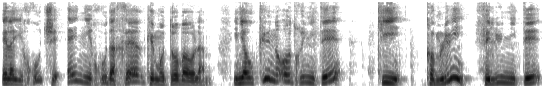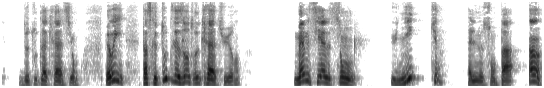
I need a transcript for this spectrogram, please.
אלא ייחוד שאין ייחוד אחר כמותו בעולם. Il n'y a aucune autre unité qui, comme lui, fait l'unité de toute la création. Ben oui, parce que toutes les autres créatures, même si elles sont uniques, elles ne sont pas un,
